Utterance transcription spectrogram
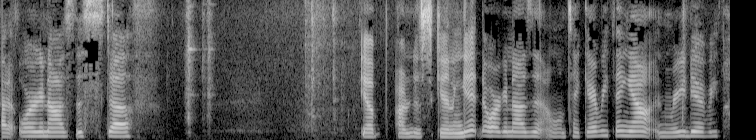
Gotta organize this stuff. Yep, I'm just gonna get to organize it. I'm gonna take everything out and redo everything.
